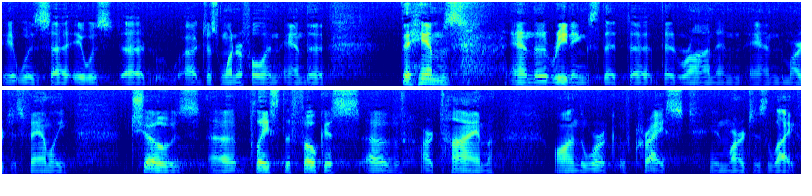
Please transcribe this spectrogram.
It was, uh, it was uh, uh, just wonderful, and, and the, the hymns and the readings that, uh, that Ron and, and Marge's family chose uh, placed the focus of our time on the work of Christ in Marge's life.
